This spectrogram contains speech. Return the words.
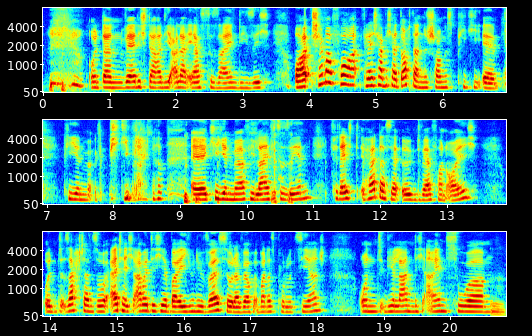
und dann werde ich da die allererste sein, die sich. Oh, stell mal vor, vielleicht habe ich ja doch dann eine Chance, Peaky, äh, Keegan, Peaky Blinders, äh, Keegan Murphy live zu sehen. Vielleicht hört das ja irgendwer von euch. Und sagt dann so, Alter, ich arbeite hier bei Universal oder wer auch immer das produziert und wir laden dich ein zur, mhm.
